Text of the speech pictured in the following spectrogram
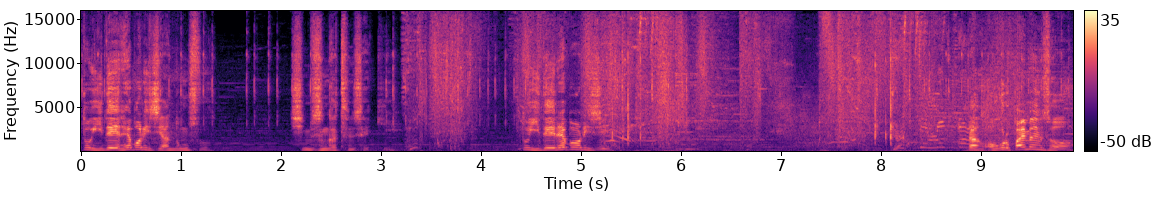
또 2대1 해버리지 안동수. 짐승 같은 새끼. 또 2대1 해버리지. 딱 어그로 빨면서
